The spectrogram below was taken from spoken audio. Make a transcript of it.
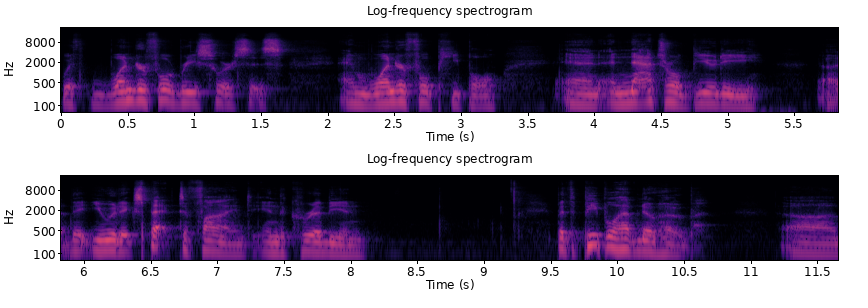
with wonderful resources and wonderful people and, and natural beauty uh, that you would expect to find in the Caribbean. But the people have no hope. Uh,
